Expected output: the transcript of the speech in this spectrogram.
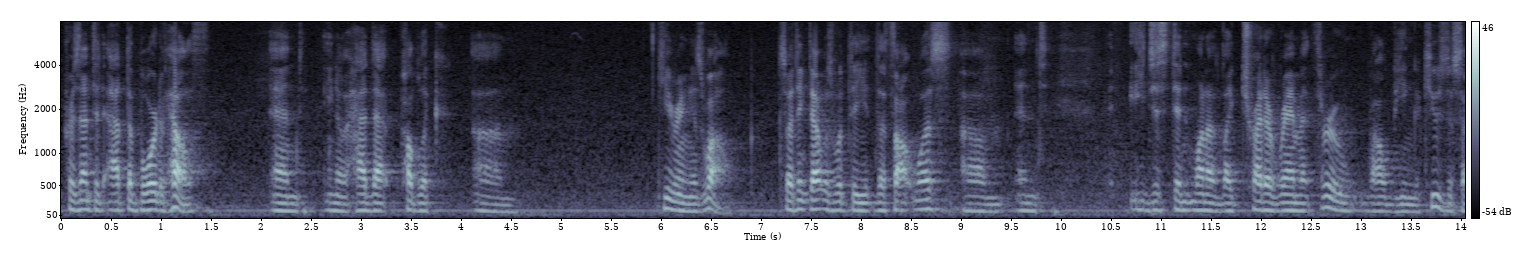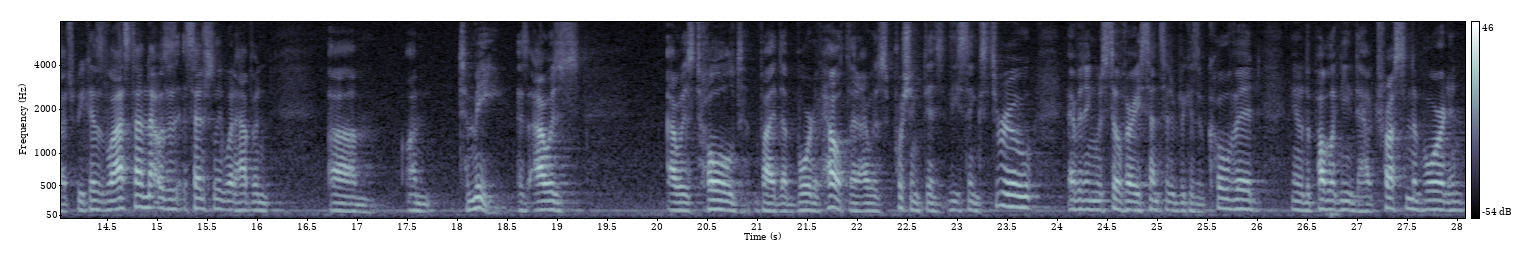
presented at the Board of Health and, you know, had that public um, hearing as well. So I think that was what the, the thought was, um, and he just didn't want to like try to ram it through while being accused of such, because last time that was essentially what happened um, on, to me, as I was, I was told by the Board of Health that I was pushing this- these things through. Everything was still very sensitive because of COVID. You know, the public needed to have trust in the board, and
